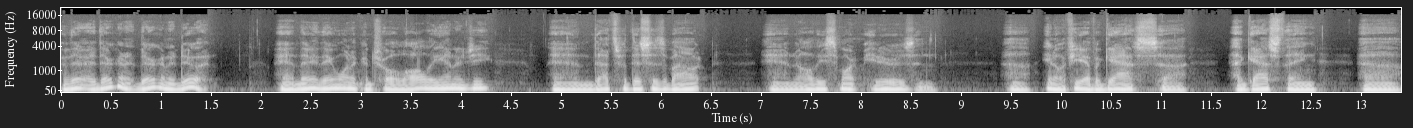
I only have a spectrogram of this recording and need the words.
they're they're to they're to do it, and they they want to control all the energy, and that's what this is about, and all these smart meters, and uh, you know, if you have a gas uh, a gas thing, uh,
